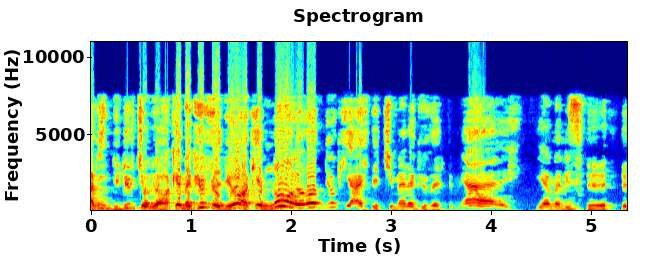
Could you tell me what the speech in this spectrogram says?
abi düdük çalıyor. Hakeme küfrediyor. Hakem ne oluyor lan? Diyor ki ya işte çimene küfrettim. Ya işte yeme bizi.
